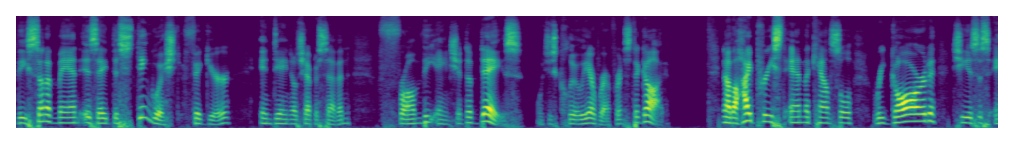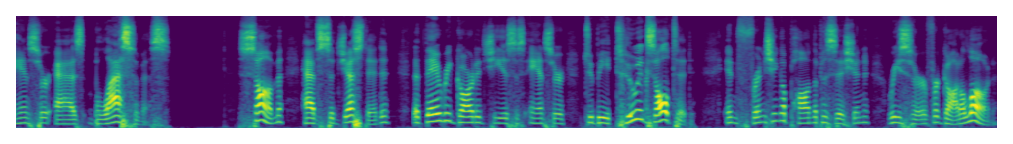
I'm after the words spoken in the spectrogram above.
the Son of Man is a distinguished figure in Daniel chapter 7 from the Ancient of Days, which is clearly a reference to God. Now, the high priest and the council regard Jesus' answer as blasphemous. Some have suggested that they regarded Jesus' answer to be too exalted infringing upon the position reserved for God alone,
